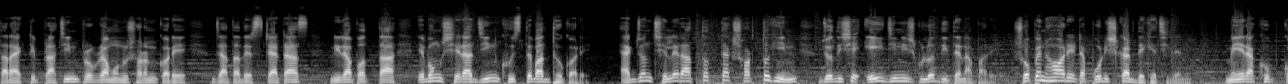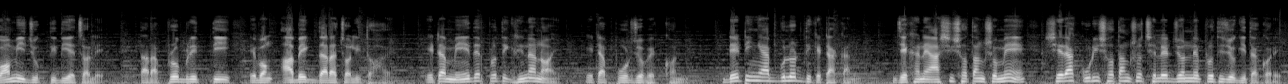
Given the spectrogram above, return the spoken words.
তারা একটি প্রাচীন প্রোগ্রাম অনুসরণ করে, যা তাদের স্ট্যাটাস, নিরাপত্তা এবং সেরা জিন খুঁজতে বাধ্য করে। একজন ছেলের আত্মত্যাগ শর্তহীন যদি সে এই জিনিসগুলো দিতে না পারে। শোপেন হওয়ার এটা পরিষ্কার দেখেছিলেন। মেয়েরা খুব কমই যুক্তি দিয়ে চলে। তারা প্রবৃত্তি এবং আবেগ দ্বারা চলিত হয়। এটা মেয়েদের প্রতি ঘৃণা নয়, এটা পর্যবেক্ষণ। ডেটিং অ্যাপগুলোর দিকে টাকান যেখানে আশি শতাংশ মেয়ে, সেরা কুড়ি শতাংশ ছেলের জন্য প্রতিযোগিতা করে।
